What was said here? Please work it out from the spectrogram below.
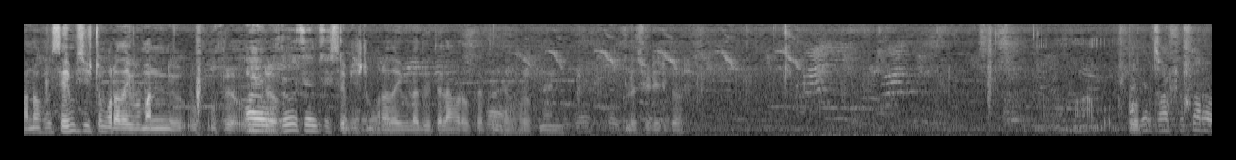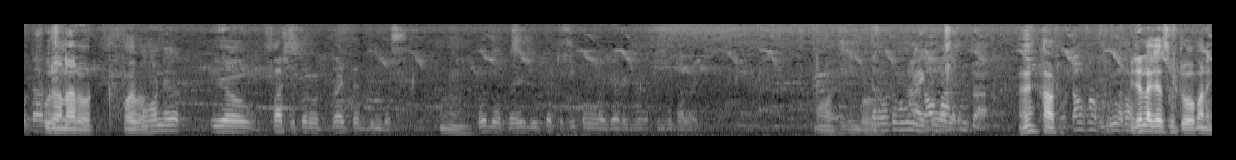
হ্যাঁ। এখনও সেম সিস্টেম করা যাইব মানে হ্যাঁ সেম সিস্টেম সিস্টেম করা যাইব দুই তেলা হরক তিন তেলা হরক নাই সিঁড়ির ঘর পুরানা রোড হয় মানে ইয়ে পাঁচশো তেরো প্রায় চার দিন এই দুটো তো লাগে আর এগুলো কিন্তু ভালো লাগে। হ্যাঁ হাট এটা লাগে ছোট মানে।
